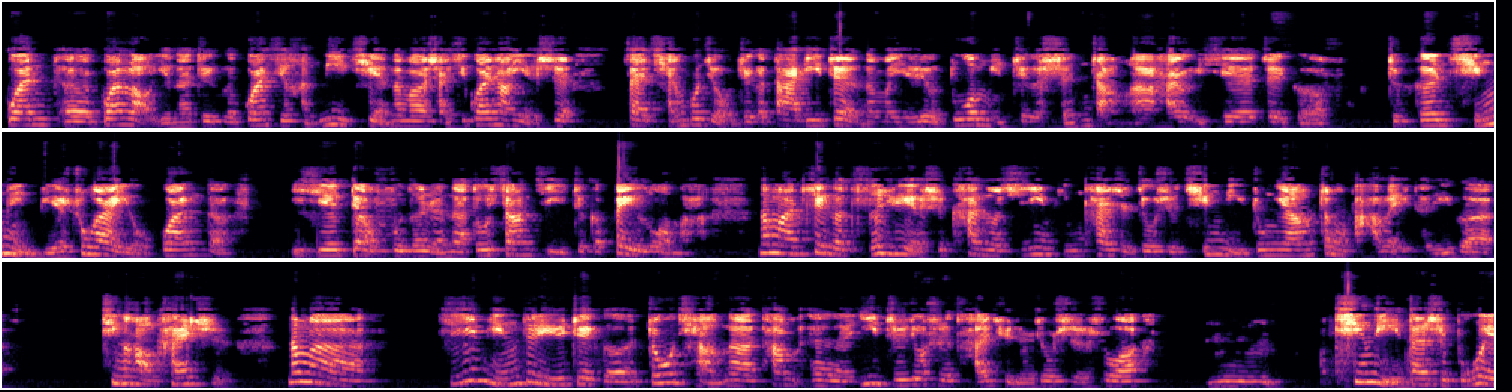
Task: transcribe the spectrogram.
官呃官老爷呢这个关系很密切。那么陕西官场也是在前不久这个大地震，那么也有多名这个省长啊，还有一些这个这跟秦岭别墅案有关的。一些调负责人呢都相继这个被落马，那么这个此举也是看作习近平开始就是清理中央政法委的一个信号开始。那么习近平对于这个周强呢，他呃一直就是采取的就是说，嗯，清理，但是不会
